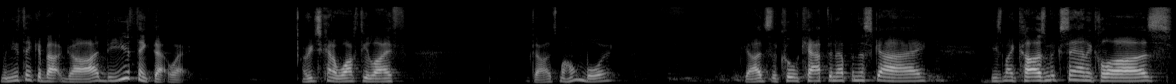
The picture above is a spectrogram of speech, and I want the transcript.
when you think about God, do you think that way? Or you just kind of walk through life? God's my homeboy. God's the cool captain up in the sky. He's my cosmic Santa Claus.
